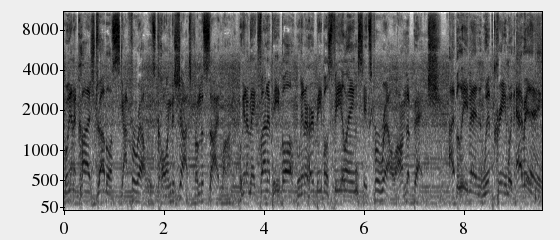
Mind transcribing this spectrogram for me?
We're gonna cause trouble. Scott Ferrall is calling the shots from the sideline. We're gonna make fun of people. We're gonna hurt people's feelings. It's Farrell on the bench. I believe in whipped cream with everything.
